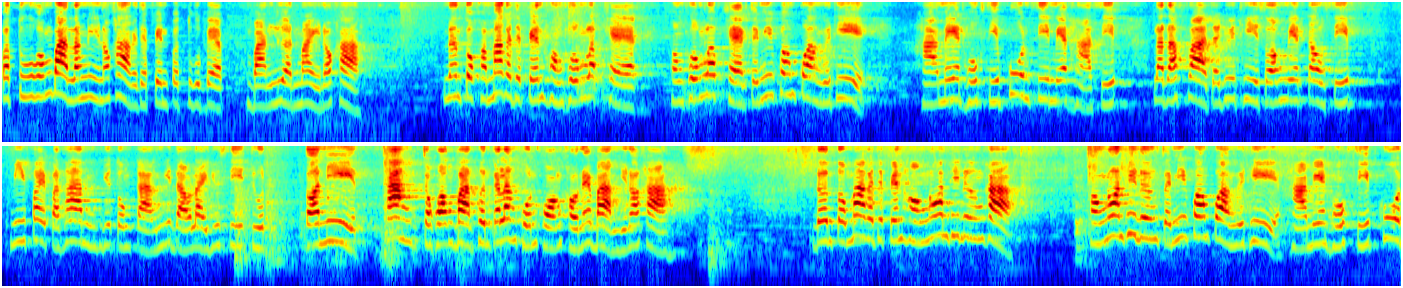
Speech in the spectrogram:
ประตูของบ้านหลังนี้เนาะค่ะ ก็จะเป็นประตูแบบบานเลื่อนใหม่เนาะค่ะเดินตกขม่าก็จะเป็นห้องโถงรับแขกห้องโถงรับแขกจะมีความกว้างอยู่ที่ 5เมตร60คูณ4เมตร50ระดับฝ้าจะอยู่ที่2เมตร90มีไฟประท่านอยู่ตรงกลางมีดาวไหลอยู่4จุด ตอนนี้ทางเจ้าของบ้านเพิ่นกำลังขนของเขาในบ้านอยู่เนาะค่ะ เดินตรงมาก็จะเป็นห้องนอนที่หนึ่งค่ะห้องนอนที่หนึ่งจะมีความกว้างอยู่ที่5เมตร60คูณ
